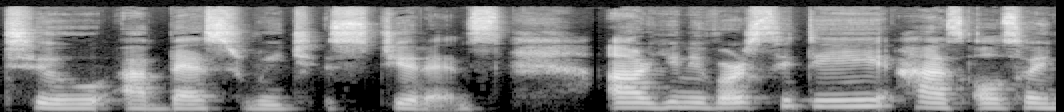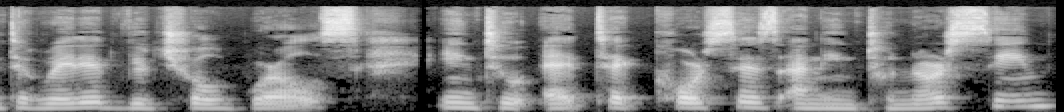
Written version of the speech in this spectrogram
to uh, best reach students. Our university has also integrated virtual worlds into edtech courses and into nursing.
